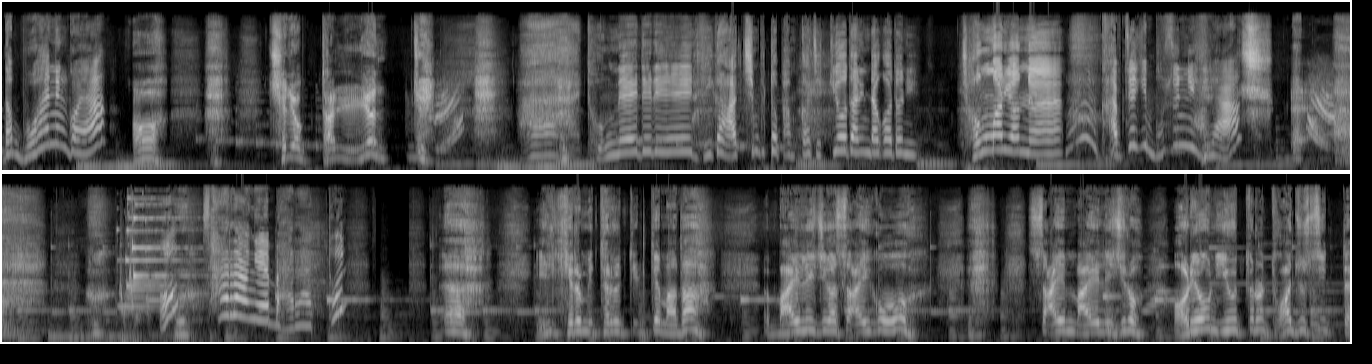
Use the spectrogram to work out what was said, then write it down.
너 뭐 하는 거야? 어, 체력 단련. 아, 동네 애들이 네가 아침부터 밤까지 뛰어다닌다고 하더니 정말이었네. 음, 갑자기 무슨 일이야? 어? 사랑의 마라톤? 아, 1km를 뛸 때마다 마일리지가 쌓이고 쌓인 마일리지로 어려운 이웃들을 도와줄 수 있대.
